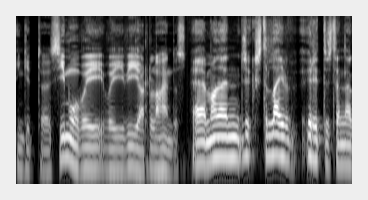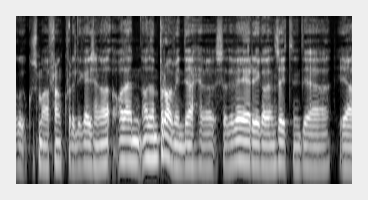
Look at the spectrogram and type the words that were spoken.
mingit simu või, või VR-lahendust? Äh, ma olen niisugustel live-üritustel nagu, kus ma Frankfurdil käisin, olen, olen proovinud jah, ja selle VR-iga olen sõitnud ja, ja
